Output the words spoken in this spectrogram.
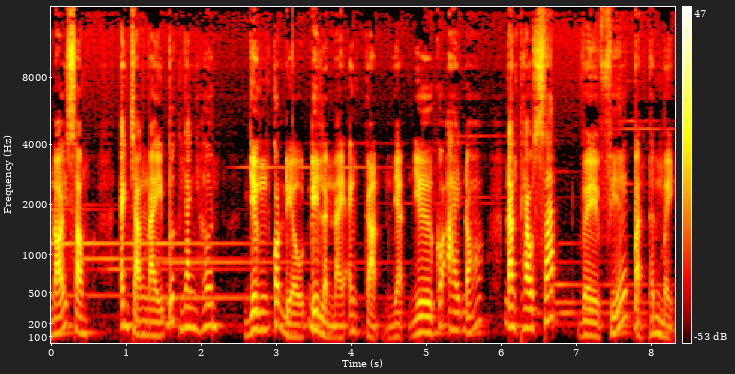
Nói xong, anh chàng này bước nhanh hơn, nhưng có điều đi lần này anh cảm nhận như có ai đó đang theo sát về phía bản thân mình.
